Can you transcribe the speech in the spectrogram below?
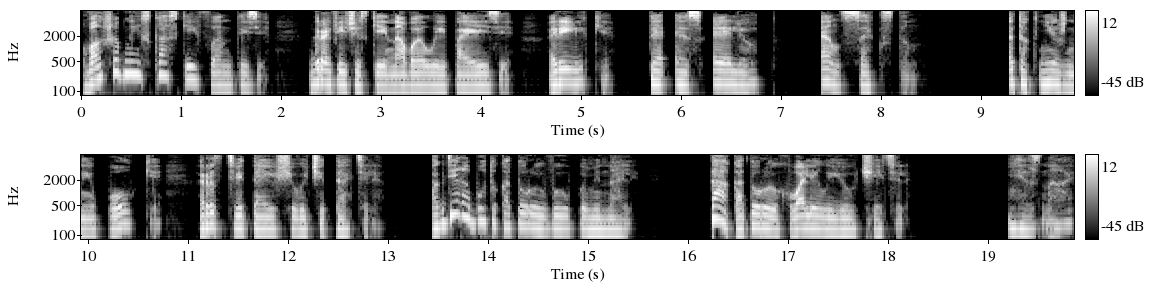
Волшебные сказки и фэнтези. Графические новеллы и поэзии. Рильке, Т.С. Эллиот, Энн Секстон. Это книжные полки расцветающего читателя. А где работа, которую вы упоминали? Та, которую хвалил ее учитель. Не знаю.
